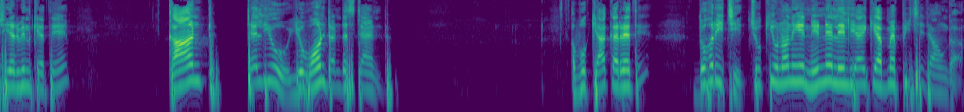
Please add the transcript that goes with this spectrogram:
श्री अरविंद कहते हैं can't tell you you won't understand अब वो क्या कर रहे थे? दोहरी चीज़। चूँकि उन्होंने ये निर्णय ले लिया है कि अब मैं पीछे जाऊँगा।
